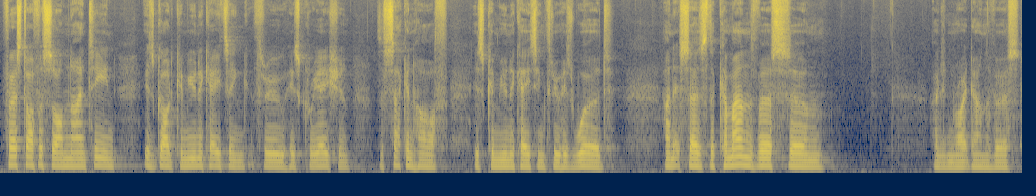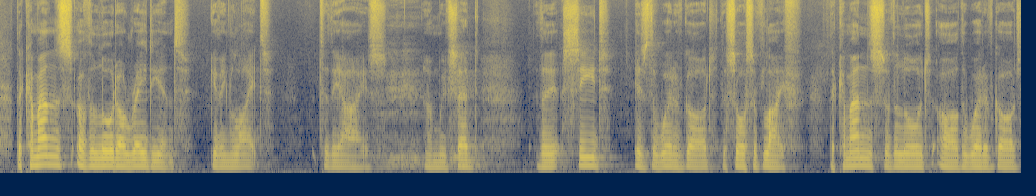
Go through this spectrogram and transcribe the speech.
First half of Psalm 19 is God communicating through his creation. The second half is communicating through his word. And it says the commands, verse, um, I didn't write down the verse. The commands of the Lord are radiant, giving light to the eyes. And we've said the seed is the word of God, the source of life. The commands of the Lord are the Word of God,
